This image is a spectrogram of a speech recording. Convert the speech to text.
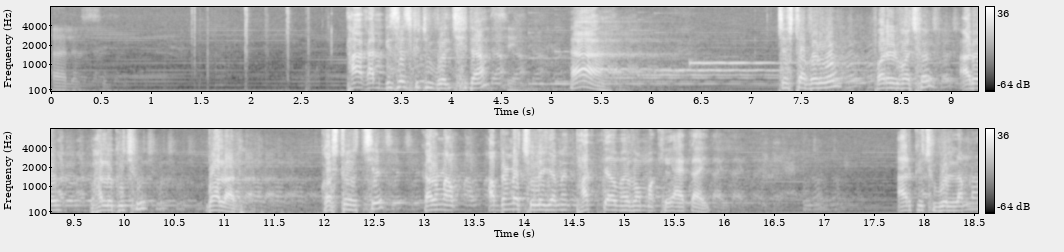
হ্যালো থাক আর বিশেষ কিছু বলছি না। হ্যাঁ চেষ্টা করব। পরের বছর আরও ভালো কিছু বলার। কষ্ট হচ্ছে কারণ আপনারা চলে যাবেন থাকতে হবে আমাকে একাই। আর কিছু বললাম না।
